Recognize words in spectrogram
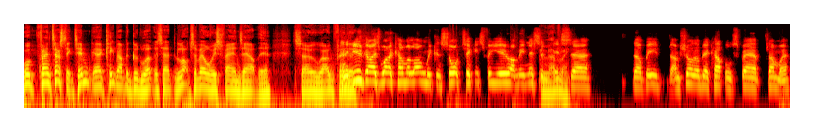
well, fantastic, Tim. Uh, keep up the good work. There's uh, lots of Elvis fans out there. So uh, hopefully, And if the- you guys want to come along, we can sort tickets for you. I mean, listen, Lovely. it's uh, there'll be. I'm sure there'll be a couple spare somewhere.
